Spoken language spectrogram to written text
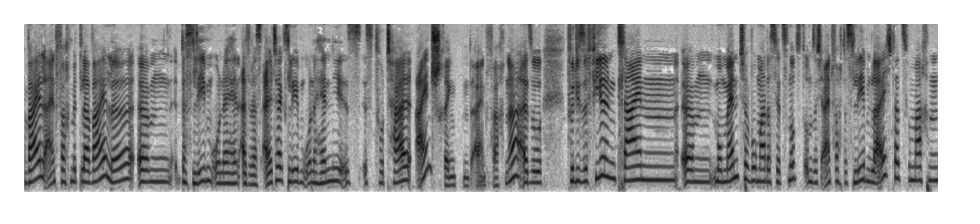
weil einfach mittlerweile ähm, das Leben ohne Handy, also das Alltagsleben ohne Handy ist, ist total einschränkend einfach. Ne? Also für diese vielen kleinen ähm, Momente, wo man das jetzt nutzt, um sich einfach das Leben leichter zu machen,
